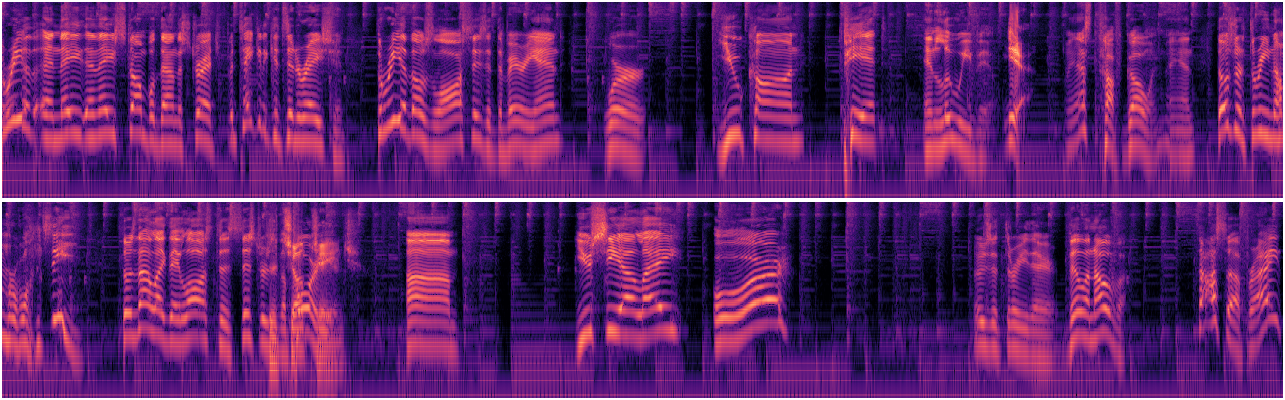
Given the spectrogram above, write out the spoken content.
Three of the, and they and they stumbled down the stretch, but take into consideration, three of those losses at the very end were UConn, Pitt, and Louisville. Yeah. I mean, that's tough going, man. Those are three number one seeds. So it's not like they lost to Sisters the of the Poor change. Um, UCLA or who's the three there? Villanova. Toss-up, right?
